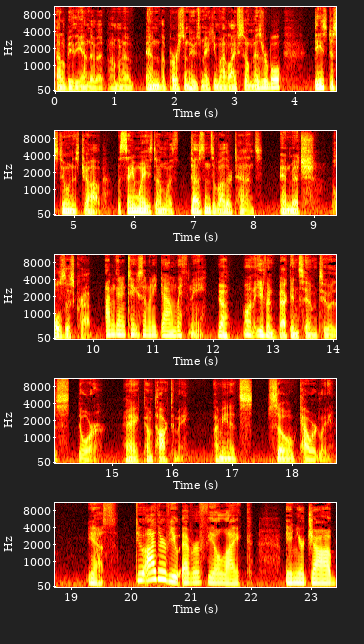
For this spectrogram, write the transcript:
That'll be the end of it. I'm going to end the person who's making my life so miserable. Dean's just doing his job the same way he's done with dozens of other tenants. And Mitch pulls this crap. I'm going to take somebody down with me. Yeah. Well, and even beckons him to his door. Hey, come talk to me. I mean, it's so cowardly. Yes. Do either of you ever feel like in your job,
